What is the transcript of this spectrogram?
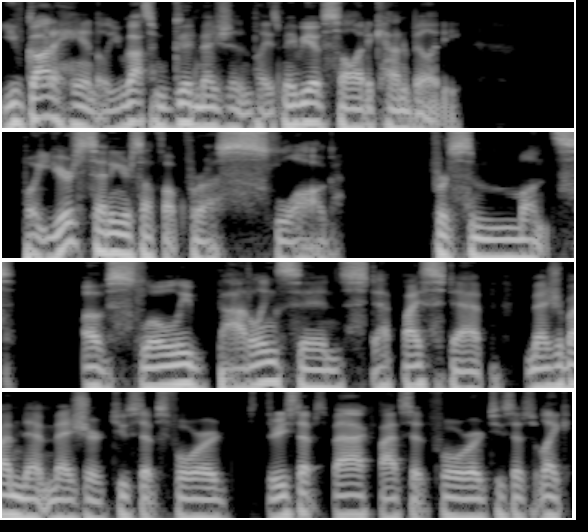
You've got a handle. You've got some good measures in place. Maybe you have solid accountability, but you're setting yourself up for a slog for some months of slowly battling sin step by step, measure by net measure, two steps forward, three steps back, five steps forward, two steps like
